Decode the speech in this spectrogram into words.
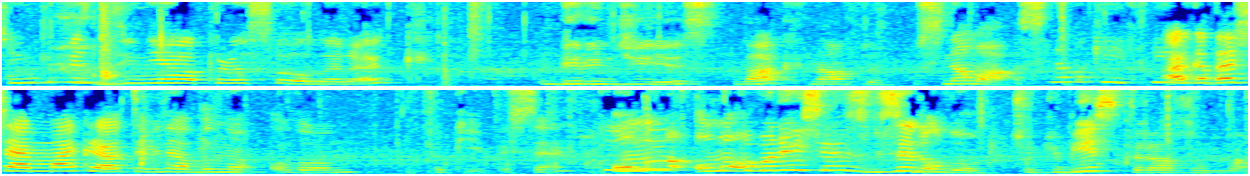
Çünkü biz dünya prosu olarak. Birinciyiz. Bak ne yaptım. Sinema. Sinema keyfi. Arkadaşlar Minecraft evine abone olun. Çok iyi bir şey. Onun, ona aboneyseniz bize de olun. Çünkü biz Trabzon'da.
